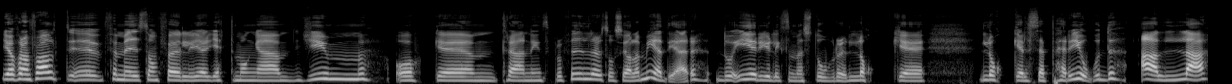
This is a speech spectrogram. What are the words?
Ja, framförallt eh, för mig som följer jättemånga gym och eh, träningsprofiler och sociala medier. Då är det ju liksom en stor lock, eh, lockelseperiod. Alla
